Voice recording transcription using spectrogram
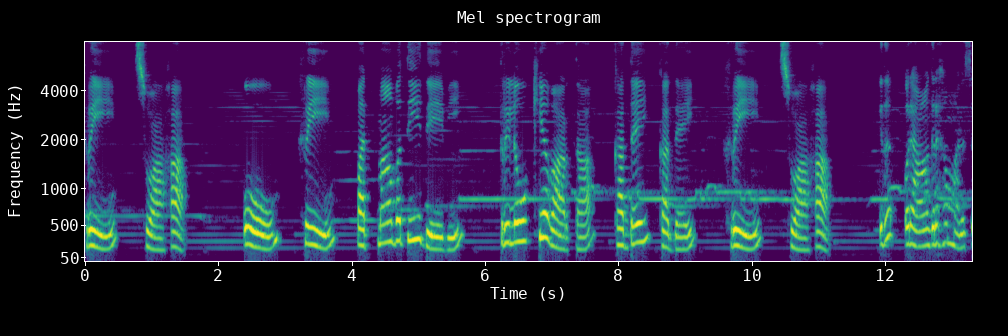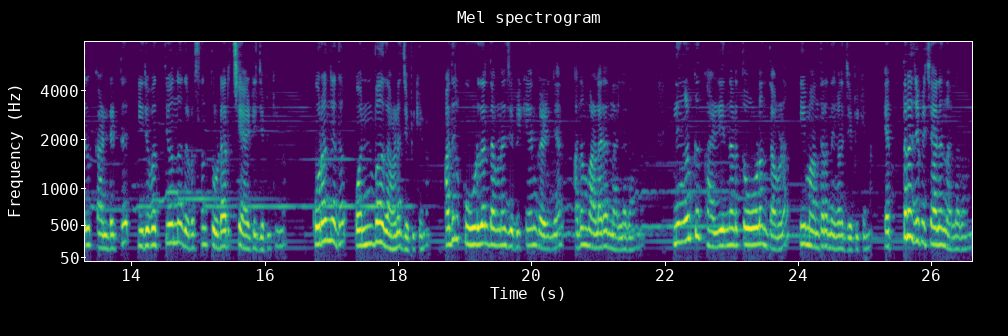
ഹ്രീം സ്വാഹ. ഓം ഹ്രീം പത്മാവതി ദേവി ത്രിലോക്യ വാർത്ത കഥൈ കഥൈ ഹ്രീം സ്വാഹ. ഇത് ഒരാഗ്രഹം മനസ്സിൽ കണ്ടിട്ട് ഇരുപത്തിയൊന്ന് ദിവസം തുടർച്ചയായിട്ട് ജപിക്കണം കുറഞ്ഞത് ഒൻപത് തവണ ജപിക്കണം. അതിൽ കൂടുതൽ തവണ ജപിക്കാൻ കഴിഞ്ഞാൽ അതും വളരെ നല്ലതാണ്. നിങ്ങൾക്ക് കഴിയുന്നിടത്തോളം തവണ ഈ മന്ത്രം നിങ്ങൾ ജപിക്കണം. എത്ര ജപിച്ചാലും നല്ലതാണ്.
